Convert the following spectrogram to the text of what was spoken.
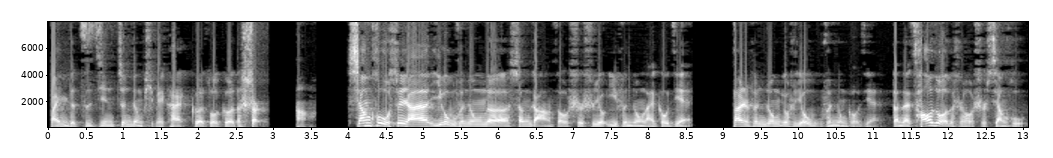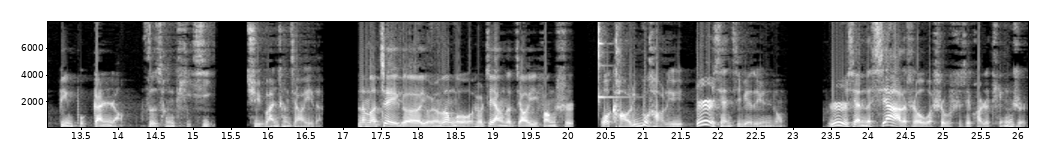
把你的资金真正匹配开，各做各的事儿啊。相互虽然一个五分钟的生长走势是由一分钟来构建，三十分钟又是由五分钟构建，但在操作的时候是相互并不干扰，自成体系去完成交易的。那么这个有人问过我说，这样的交易方式，我考虑不考虑日线级别的运动？日线的下的时候，我是不是这块就停止？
